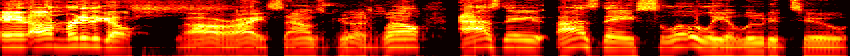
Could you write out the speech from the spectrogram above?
And I'm ready to go. All right, sounds good. Well, as they as they slowly alluded to,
